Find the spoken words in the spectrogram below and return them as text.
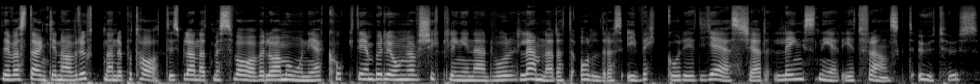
Det var stanken av ruttnande potatis blandat med svavel och ammoniak kokt i en buljong av kycklinginälvor lämnad att åldras i veckor i ett jäskärl längst ner i ett franskt uthus.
